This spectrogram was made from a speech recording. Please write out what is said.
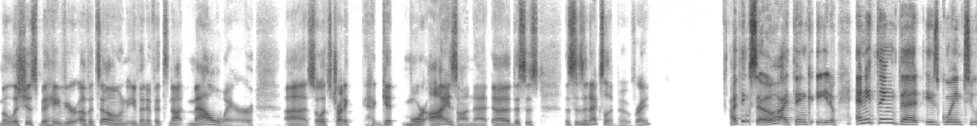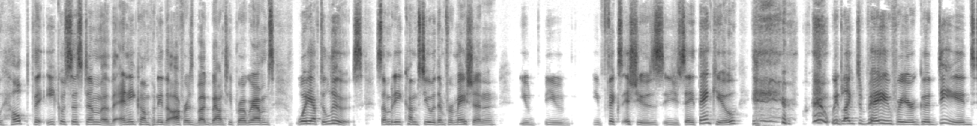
malicious behavior of its own, even if it's not malware. Uh, so let's try to get more eyes on that. Uh, this is this is an excellent move, right? I think so. I think you know anything that is going to help the ecosystem of any company that offers bug bounty programs. What do you have to lose? Somebody comes to you with information. You you you fix issues. You say thank you. We'd like to pay you for your good deed.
